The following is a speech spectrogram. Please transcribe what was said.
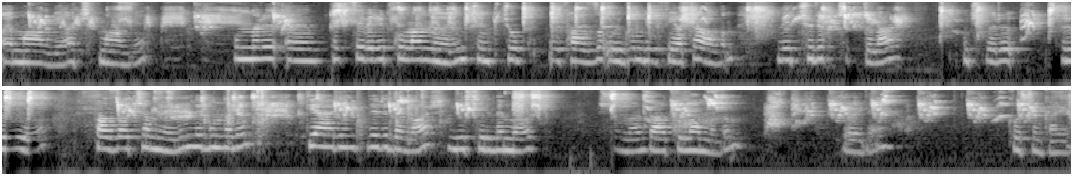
e, mavi, açık mavi. Bunları e, pek severek kullanmıyorum çünkü çok fazla uygun bir fiyata aldım ve çürük çıktılar. Uçları kırılıyor. Fazla açamıyorum ve bunların diğer renkleri de var. Yeşil ve mor. Şunları daha kullanmadım. Böyle kurşun kalem.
